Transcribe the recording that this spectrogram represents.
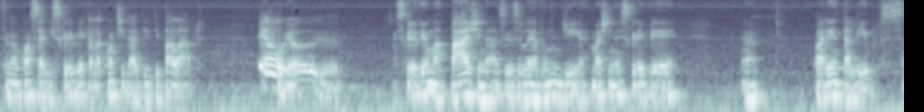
você não consegue escrever aquela quantidade de palavras. Eu, eu escrever uma página, às vezes leva um dia. Imagina escrever. Né, 40 livros,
